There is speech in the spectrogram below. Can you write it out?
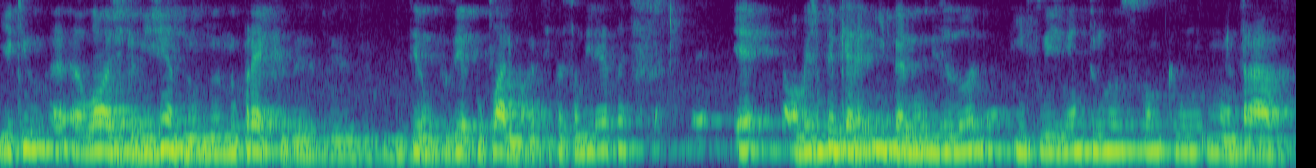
e aquilo, a, a lógica vigente no, no, no PREC de, de, de ter um poder popular e uma participação direta é, ao mesmo tempo que era hipermobilizador, infelizmente tornou-se como que um, um entrave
